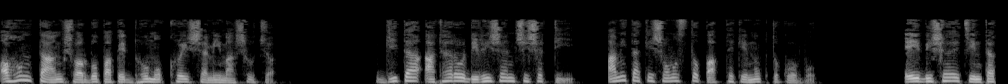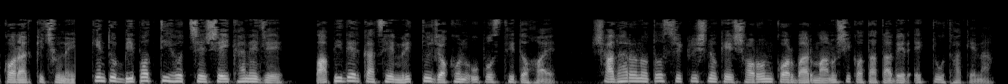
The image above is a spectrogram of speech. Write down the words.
অহং তাং সর্বপাপেভ্য মোক্ষয়িষ্যামি মাসুচ গীতা আঠারো, ডিভিশন ছিষট্টি, আমি তাকে সমস্ত পাপ থেকে মুক্ত করব। এই বিষয়ে চিন্তা করার কিছু নেই, কিন্তু বিপদটি হচ্ছে সেইখানে যে, পাপীদের কাছে মৃত্যু যখন উপস্থিত হয়, সাধারণত শ্রীকৃষ্ণকে স্মরণ করবার মানসিকতা তাদের একটু থাকে না।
